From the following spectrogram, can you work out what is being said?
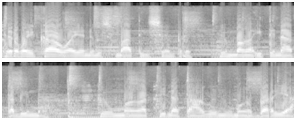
Pero kung ikaw ay numismatic, siyempre, yung mga itinatabi mo, yung mga tinatago mo mga barya,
